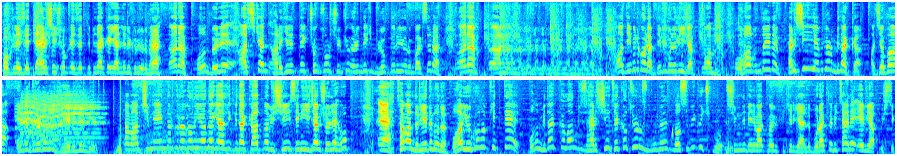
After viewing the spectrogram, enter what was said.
çok lezzetli. Her şey çok lezzetli. Bir dakika yerleri kırıyorum ha. Anam. Oğlum böyle açken hareket etmek çok zor çünkü önündeki blokları yiyorum baksana. Anam. Anam. Aa demir golem. Demir golemi yiyeceğim. Oha bunu. Her şeyi yiyebiliyorum. Bir dakika. Acaba Ender Dragon'u yiyebilir miyim? Tamam şimdi Ender Dragon'un yanına geldik. Bir dakika atma bir şey. Seni yiyeceğim şöyle. Hop. Eh tamamdır yedim onu. Oha yok olup gitti. Oğlum bir dakika lan biz her şeye tek atıyoruz. Bu ne? Nasıl bir güç bu? Şimdi benim aklıma bir fikir geldi. Burak'la bir tane ev yapmıştık.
